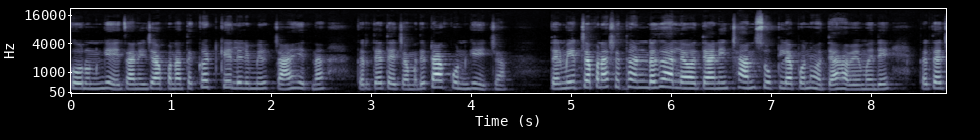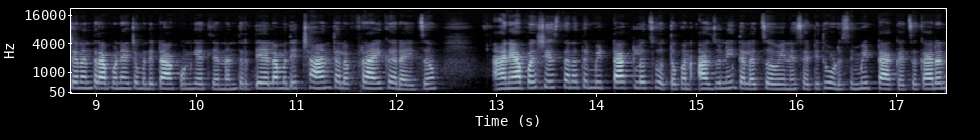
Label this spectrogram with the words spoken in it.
करून घ्यायचं आणि ज्या आपण आता कट केलेले मिरच्या आहेत ना तर त्या त्याच्यामध्ये टाकून घ्यायच्या. तर मिरच्या पण अशा थंड झाल्या होत्या आणि छान सुकल्या पण होत्या हवेमध्ये. तर त्याच्यानंतर आपण ह्याच्यामध्ये टाकून घेतल्यानंतर तेलामध्ये छान त्याला फ्राय करायचं. आणि आपण शिजताना तर मीठ टाकलंच होतं पण अजूनही त्याला चव येण्यासाठी थोडंसं मीठ टाकायचं. कारण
